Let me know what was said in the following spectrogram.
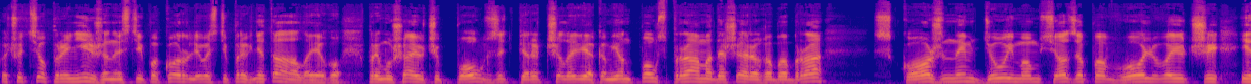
Пачуццё прыніжанасці пакорлівасці прыгнятала яго, прымушаючы поўзаць перад чалавекам. Ён поўз прама да шэрага бабра, з кожным дзюймам усё запавольваючы і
